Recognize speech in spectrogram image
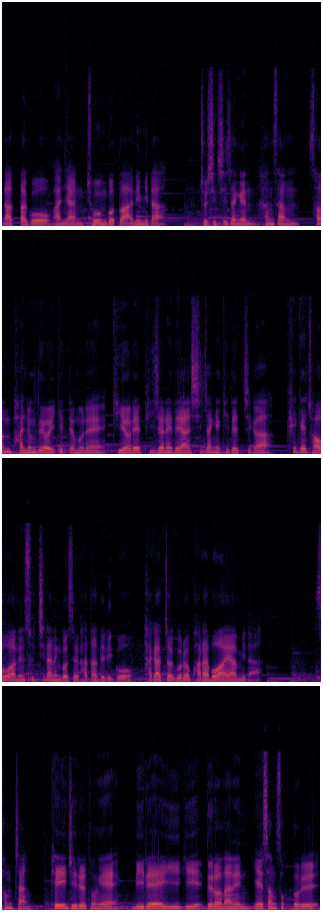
낮다고 마냥 좋은 것도 아닙니다. 주식시장은 항상 선 반영되어 있기 때문에 기업의 비전에 대한 시장의 기대치가 크게 좌우하는 수치라는 것을 받아들이고 다각적으로 바라보아야 합니다. 성장 페이지를 통해 미래의 이익이 늘어나는 예상 속도를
